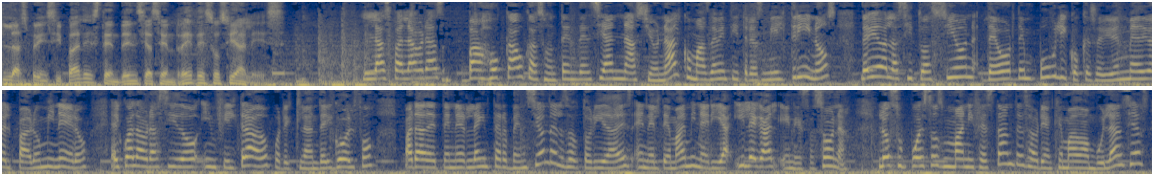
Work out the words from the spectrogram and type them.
Las principales tendencias en redes sociales. Las palabras Bajo Cauca son tendencia nacional con más de 23 mil trinos debido a la situación de orden público que se vive en medio del paro minero, el cual habrá sido infiltrado por el clan del Golfo para detener la intervención de las autoridades en el tema de minería ilegal en esa zona. Los supuestos manifestantes habrían quemado ambulancias,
